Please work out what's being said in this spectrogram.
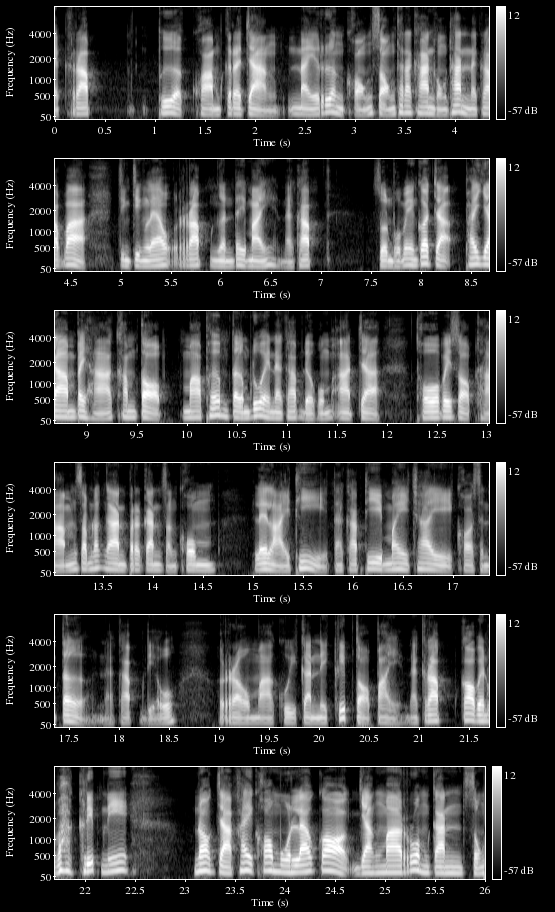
นะครับ เพื่อความกระจ่างในเรื่องของ 2 ธนาคารของท่านนะครับว่าจริง ๆ แล้วรับเงินได้ไหมนะครับ ส่วนผมเองก็จะพยายามไปหาคำตอบมาเพิ่มเติมด้วยนะครับ เดี๋ยวผมอาจจะโทรไปสอบถามสำนักงานประกันสังคมหลาย ๆ ที่นะครับที่ไม่ใช่ call center นะครับ เดี๋ยวเรามาคุยกันในคลิปต่อไปนะครับ ก็เป็นว่าคลิปนี้ นอกจากให้ข้อมูลแล้วก็ยังมาร่วมกันสง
